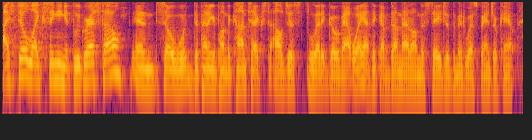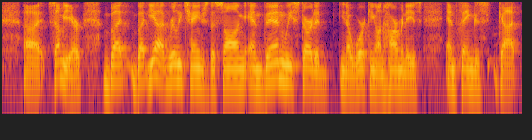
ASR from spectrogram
I still like singing it bluegrass style, and so depending upon the context, I'll just let it go that way. I think I've done that on the stage of the Midwest Banjo Camp uh, some year, but but yeah, it really changed the song. And then we started, you know, working on harmonies, and things got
